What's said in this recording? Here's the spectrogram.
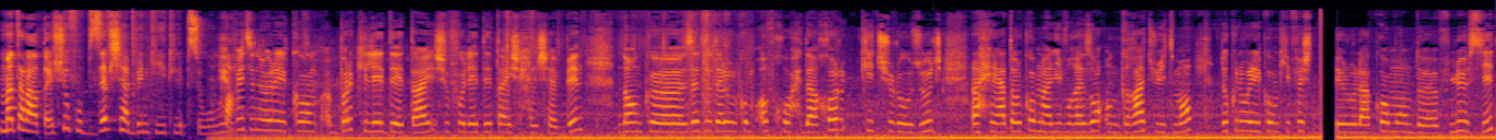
ما تراطي شوفوا بزاف شابين كيتلبسوا. والله. حبيت نوريكم برك les détails شوفوا les détails شحال شابين. donc زادوا داروا لكم offre واحد آخر. كي تشرو زوج راح يعطيو لكم la livraison gratuitement دوك نوريكم كيفاش ديروا la commande في le site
